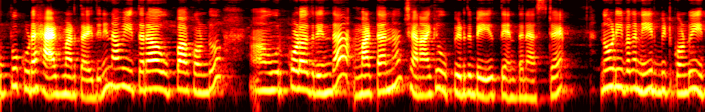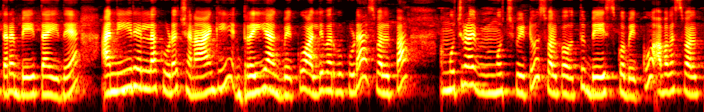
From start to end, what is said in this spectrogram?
ಉಪ್ಪು ಕೂಡ ಹ್ಯಾಡ್ ಮಾಡ್ತಾ ಇದ್ದೀನಿ. ನಾವು ಈ ಥರ ಉಪ್ಪು ಹಾಕ್ಕೊಂಡು ಹುರ್ಕೊಳ್ಳೋದ್ರಿಂದ ಮಟನ್ ಚೆನ್ನಾಗಿ ಉಪ್ಪಿಡ್ದು ಬೇಯುತ್ತೆ ಅಂತಲೇ ಅಷ್ಟೇ. ನೋಡಿ ಇವಾಗ ನೀರು ಬಿಟ್ಕೊಂಡು ಈ ಥರ ಬೇಯ್ತಾ ಇದೆ. ಆ ನೀರೆಲ್ಲ ಕೂಡ ಚೆನ್ನಾಗಿ ಡ್ರೈ ಆಗಬೇಕು. ಅಲ್ಲಿವರೆಗೂ ಕೂಡ ಸ್ವಲ್ಪ ಮುಚ್ಚಳ ಮುಚ್ಚಿಬಿಟ್ಟು ಸ್ವಲ್ಪ ಹೊತ್ತು ಬೇಯಿಸ್ಕೋಬೇಕು. ಆವಾಗ ಸ್ವಲ್ಪ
